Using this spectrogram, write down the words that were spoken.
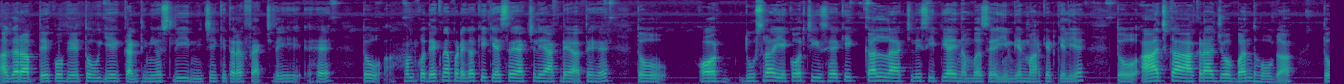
अगर आप देखोगे तो ये कंटिन्यूसली नीचे की तरफ़ एक्चुअली है. तो हमको देखना पड़ेगा कि कैसे एक्चुअली आंकड़े आते हैं. तो दूसरा एक और चीज़ है कि कल एक्चुअली सीपीआई नंबर्स है इंडियन मार्केट के लिए तो आज का आंकड़ा जो बंद होगा तो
